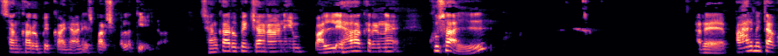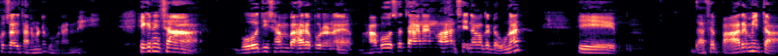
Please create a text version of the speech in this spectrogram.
සංකාරූපේක්ෂා ඥානෙ ස්පර්ශ කළා තියෙනවා. සංකාරූපේක්ෂා ඥානෙන් පල්ලෙහා කරන කුසල් අර පාරමිතා කුසල තරමට ගොරන්නේ ඒක නිසා බෝධි සම්භාර පුරණ මහබෝසතාණන් වහන්සේ නමකට වුණත් ඒ දස පාරමිතා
